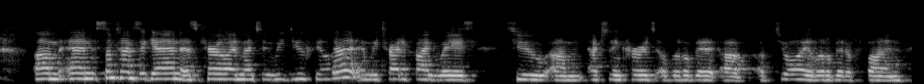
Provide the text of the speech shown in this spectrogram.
um, and sometimes, again, as Caroline mentioned, we do feel that, and we try to find ways to um, actually encourage a little bit of, of joy, a little bit of fun,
